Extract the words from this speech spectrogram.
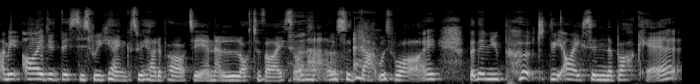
I mean, I did this this weekend because we had a party and a lot of ice on hand, so that was why. But then you put the ice in the bucket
